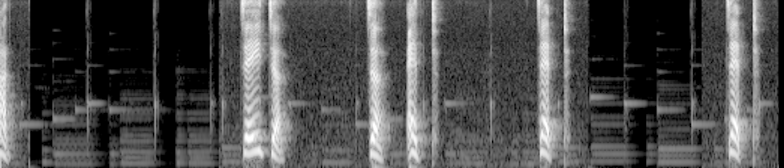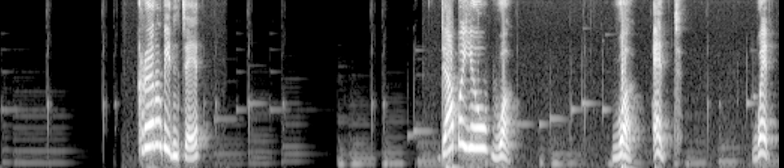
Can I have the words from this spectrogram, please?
าต j j j et jet jet เครื่องบินเจ็ต W w w et wet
